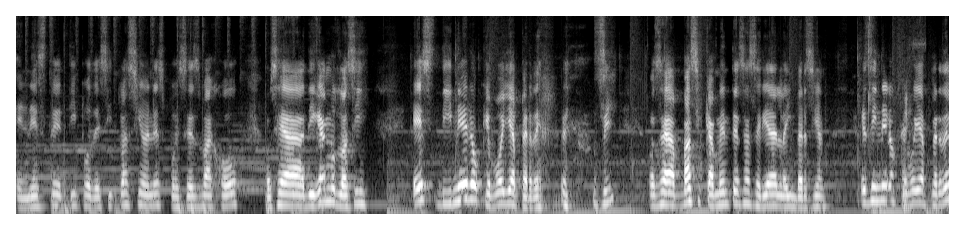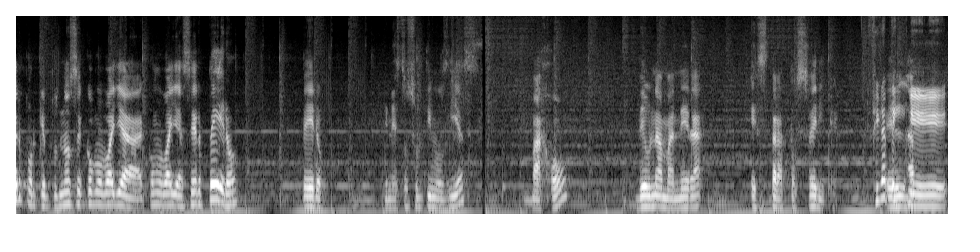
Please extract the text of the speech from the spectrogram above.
en este tipo de situaciones pues es bajo, o sea, digámoslo así, es dinero que voy a perder, ¿sí? O sea, básicamente esa sería la inversión es dinero que voy a perder porque pues no sé cómo vaya, cómo vaya a ser, pero, pero en estos últimos días bajó de una manera estratosférica. Fíjate que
